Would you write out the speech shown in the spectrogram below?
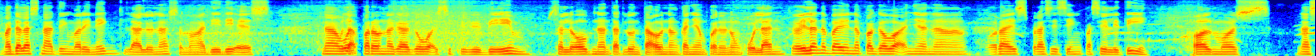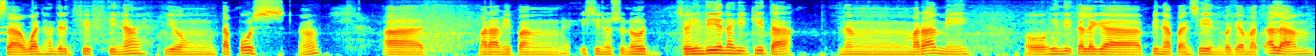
madalas nating marinig, lalo na sa mga DDS, na wala pa raw nagagawa si PBBM sa loob ng tatlong taon ng kanyang panunungkulan. So ilan na ba yung napagawa niya na rice processing facility? Almost nasa 150 na yung tapos. No? At marami pang isinusunod. So hindi yan nakikita ng marami o hindi talaga pinapansin. Bagamat alam,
